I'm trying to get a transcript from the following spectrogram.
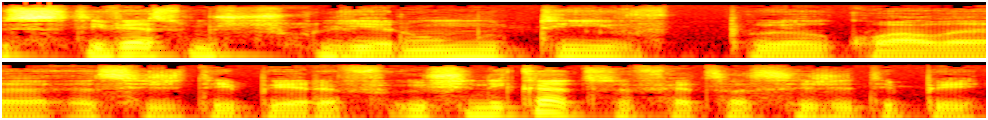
se tivéssemos de escolher um motivo pelo qual a, a CGTP era, os sindicatos afetos à CGTP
